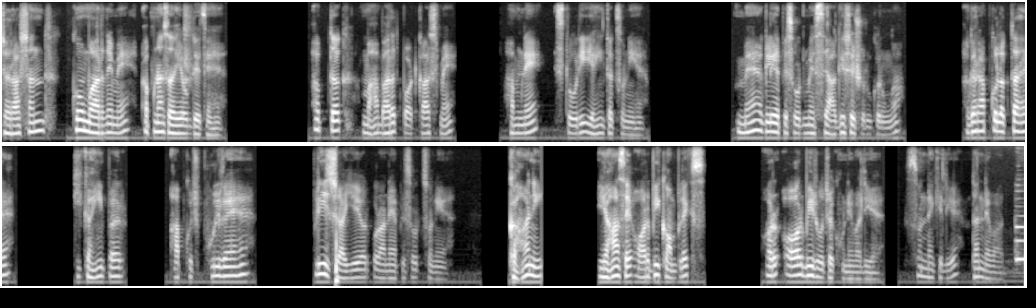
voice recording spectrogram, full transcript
जरासंध को मारने में अपना सहयोग देते हैं। अब तक महाभारत पॉडकास्ट में हमने स्टोरी यहीं तक सुनी है। मैं अगले एपिसोड में इससे आगे से शुरू करूँगा। अगर आपको लगता है कि कहीं पर आप कुछ भूल गए हैं, प्लीज़ जाइए और पुराने एपिसोड सुनिए। कहानी यहाँ से और भी कॉम्प्लेक्स और और भी रोचक होने वाली है। सुनने के लिए धन्यवाद।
